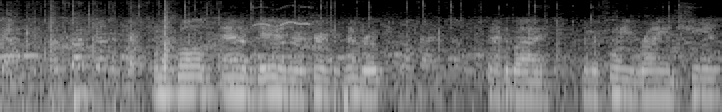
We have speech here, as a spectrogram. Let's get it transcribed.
Down. Let's drive it down this way. Number 12, Adam Gay on the return for Pembroke. Tackled by number 20, Ryan Sheehan.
